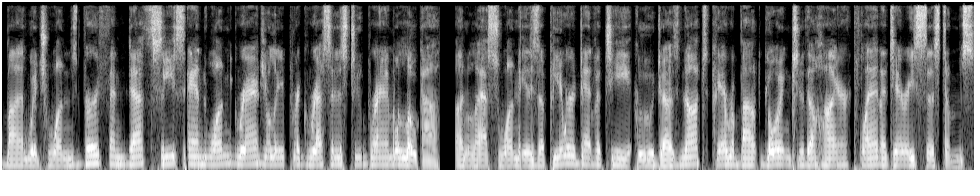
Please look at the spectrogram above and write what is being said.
by which one's birth and death cease and one gradually progresses to Brahmaloka, unless one is a pure devotee who does not care about going to the higher planetary systems,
